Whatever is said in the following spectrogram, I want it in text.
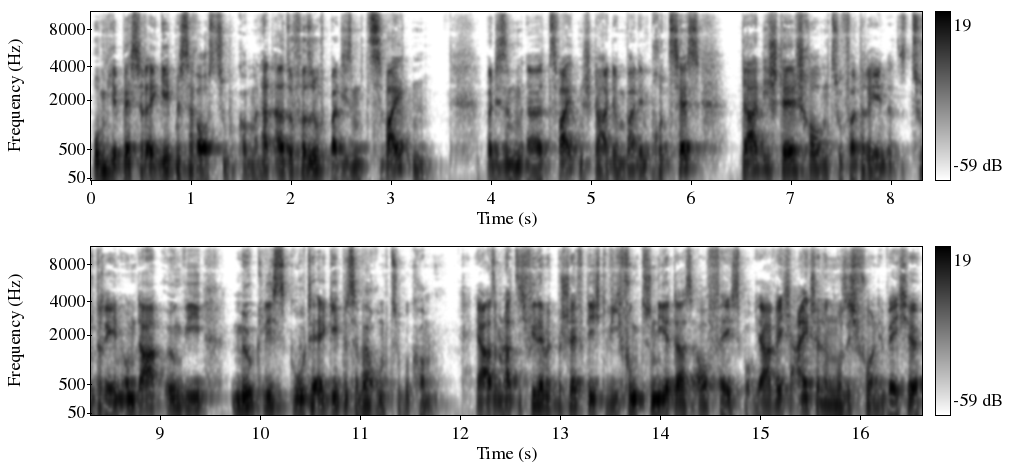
um hier bessere Ergebnisse herauszubekommen. Man hat also versucht, bei diesem zweiten, bei diesem äh, zweiten Stadium, bei dem Prozess, da die Stellschrauben zu verdrehen, zu drehen, um da irgendwie möglichst gute Ergebnisse bei rumzubekommen. Ja, also man hat sich viel damit beschäftigt, wie funktioniert das auf Facebook? Ja, welche Einstellungen muss ich vornehmen? Welche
